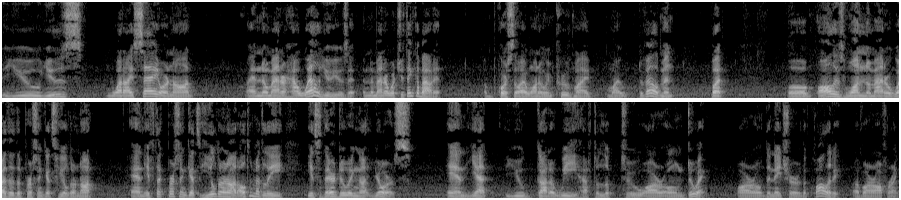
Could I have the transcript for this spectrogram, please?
you use what I say or not, and no matter how well you use it, and no matter what you think about it. Of course, though, I want to improve my, my development, but uh, all is one no matter whether the person gets healed or not. And if the person gets healed or not, ultimately, it's their doing, not yours. And yet, you gotta we have to look to our own doing, our own, the nature, of the quality of our offering.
